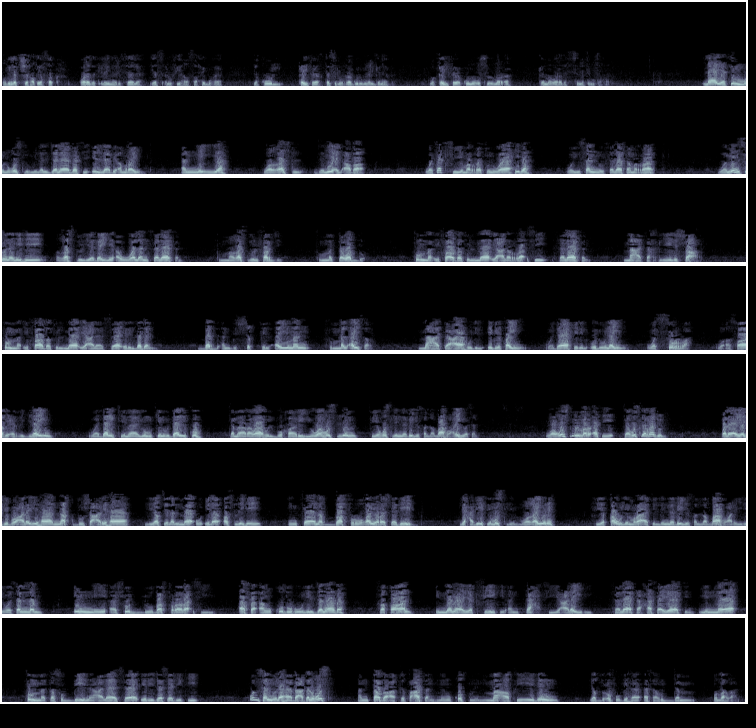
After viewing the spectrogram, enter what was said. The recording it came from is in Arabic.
فضيلة الشيخ عطية الصقر وردت إلينا رسالة يسأل فيها صاحبها يقول كيف يغتسل الرجل من الجنابة؟ وكيف يكون غسل المرأة كما ورد في السنة المطهرة؟ لا يتم الغسل من الجنابة إلا بأمرين النية وغسل جميع الأعضاء وتكفي مرة واحدة ويسن ثلاث مرات ومن سننه غسل اليدين أولا ثلاثا ثم غسل الفرج ثم التوضؤ ثم إفاضة الماء على الرأس ثلاثا مع تخليل الشعر ثم إفاضة الماء على سائر البدن بدءا بالشق الأيمن ثم الأيسر مع تعاهد الإبطين وداخل الأذنين والسرة وأصابع الرجلين ودلك ما يمكن دلكه كما رواه البخاري ومسلم في غسل النبي صلى الله عليه وسلم. وغسل المرأة كغسل الرجل ولا يجب عليها نقض شعرها ليصل الماء إلى أصله إن كان الضفر غير شديد لحديث مسلم وغيره في قول امرأة للنبي صلى الله عليه وسلم إني أشد ضفر رأسي أفأنقضه للجنابة؟ فقال إنما يكفيك أن تحفي عليه ثلاث حفيات من ماء ثم تصبين على سائر جسدك. ويسن لها بعد الغسل أن تضع قطعة من قطن مع طيب يضعف بها أثر الدم. والله أعلم.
